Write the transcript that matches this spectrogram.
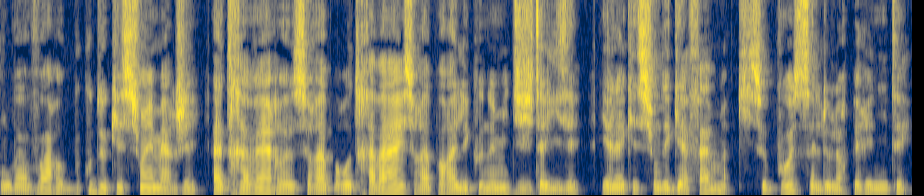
on va voir beaucoup de questions émerger à travers ce rapport au travail, ce rapport à l'économie digitalisée. Il y a la question des GAFAM qui se pose, celle de leur pérennité.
